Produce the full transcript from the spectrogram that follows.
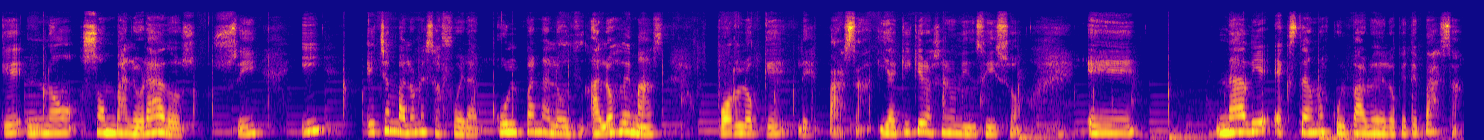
que no son valorados ¿sí? y echan balones afuera, culpan a los, a los demás por lo que les pasa. Y aquí quiero hacer un inciso. Eh, Nadie externo es culpable de lo que te pasa.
